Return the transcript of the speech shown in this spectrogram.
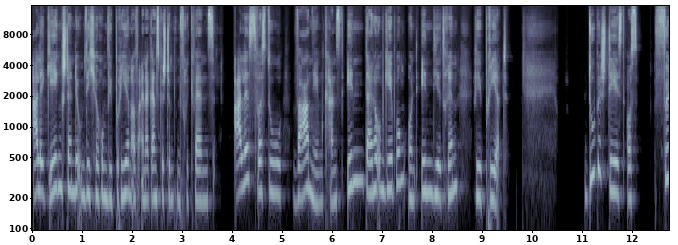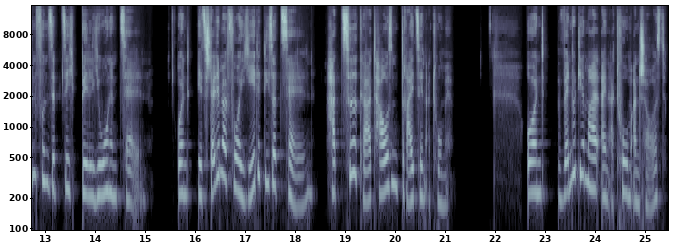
Alle Gegenstände um dich herum vibrieren auf einer ganz bestimmten Frequenz. Alles, was du wahrnehmen kannst in deiner Umgebung und in dir drin, vibriert. Du bestehst aus 75 Billionen Zellen. Und jetzt stell dir mal vor, jede dieser Zellen hat circa 1013 Atome. Und wenn du dir mal ein Atom anschaust,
